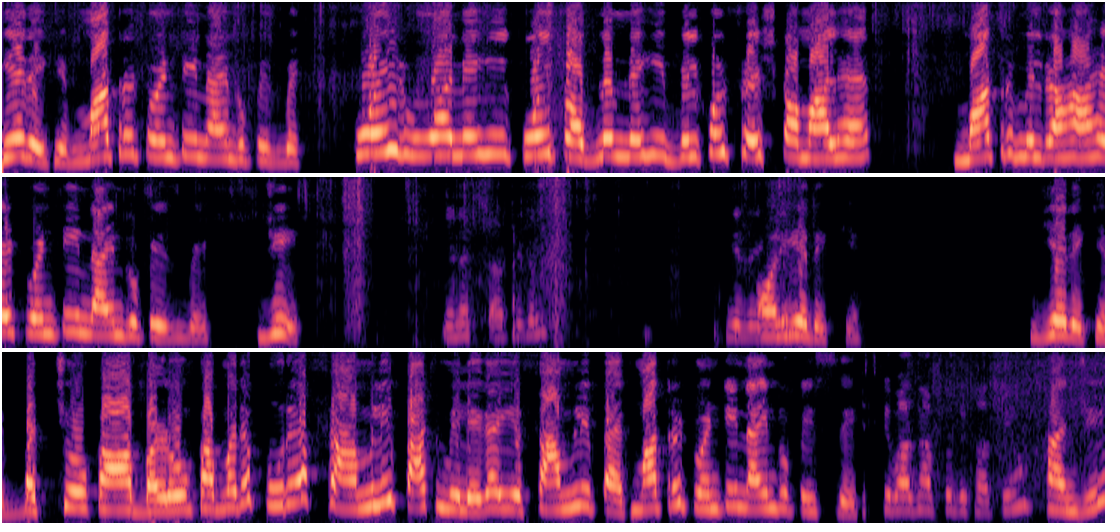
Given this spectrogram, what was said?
ये देखिए मात्र ट्वेंटी नाइन रुपीज़ में। कोई रुआ नहीं कोई प्रॉब्लम नहीं बिल्कुल फ्रेश का माल है। मात्र मिल रहा है ट्वेंटी नाइन रुपीज़ में। जी। ये नेक्स्ट आर्टिकल ये और ये देखिए। ये देखिए बच्चों का बड़ों का मतलब पूरा फैमिली पैक मिलेगा ये फैमिली पैक मात्र ट्वेंटी नाइन रुपीज़ से। इसके बाद मैं आपको दिखाती हूँ। हाँ जी।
